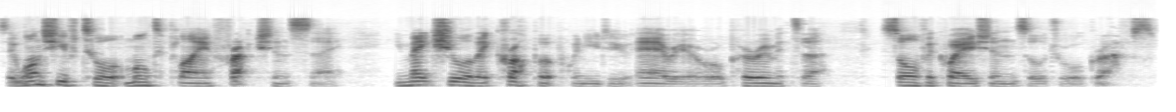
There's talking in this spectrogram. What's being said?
So once you've taught multiplying fractions, say, you make sure they crop up when you do area or perimeter, solve equations or draw graphs.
